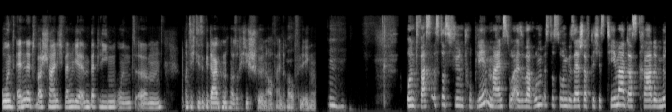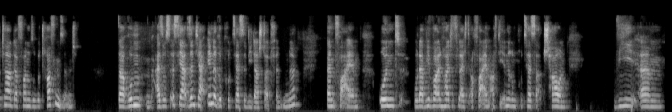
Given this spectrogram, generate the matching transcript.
und endet wahrscheinlich, wenn wir im Bett liegen und, ähm, und sich diese Gedanken nochmal so richtig schön auf einen drauflegen. Mhm. Und was ist das für ein Problem, meinst du? Also warum ist das so ein gesellschaftliches Thema, dass gerade Mütter davon so betroffen sind? Warum, also es ist ja, sind ja innere Prozesse, die da stattfinden, ne? Ähm, vor allem. Und, oder wir wollen heute vielleicht auch vor allem auf die inneren Prozesse schauen. Wie, ähm,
